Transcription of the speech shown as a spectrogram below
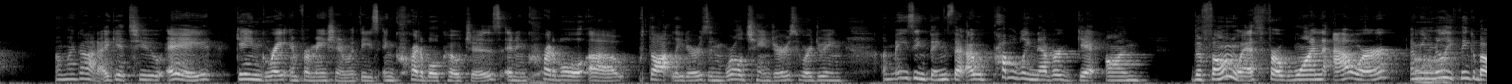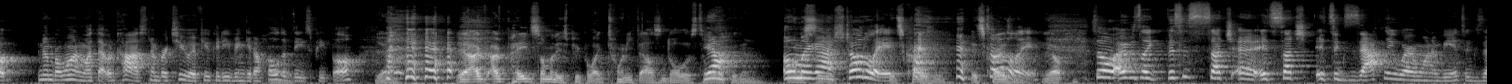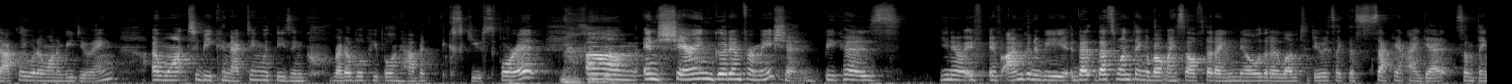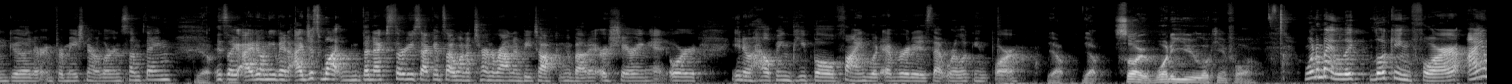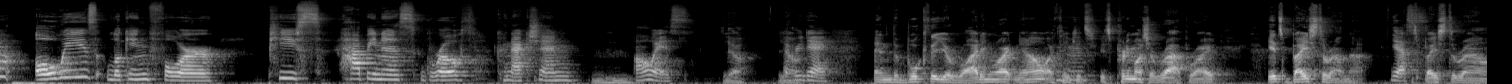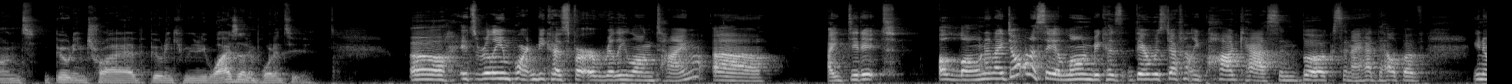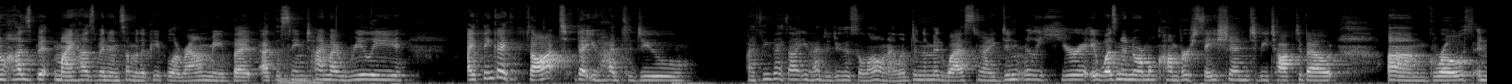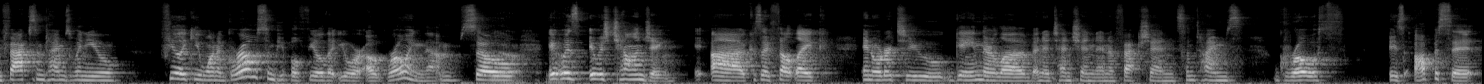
oh my God, I get to A, gain great information with these incredible coaches and incredible uh, thought leaders and world changers who are doing amazing things that I would probably never get on the phone with for one hour. I mean, uh, really think about number one, what that would cost. Number two, if you could even get a hold oh, of these people. Yeah. yeah, I've, I've paid some of these people like $20,000 to yeah. work with them. Oh my gosh, totally. It's crazy. It's totally. Crazy. Yep. So I was like, this is such a, it's such, it's exactly where I want to be. It's exactly what I want to be doing. I want to be connecting with these incredible people and have an excuse for it. Um, and sharing good information because you know if, if i'm going to be that that's one thing about myself that i know that i love to do. It's like the second i get something good or information or learn something yep. it's like i don't even i just want the next 30 seconds i want to turn around and be talking about it or sharing it or you know helping people find whatever it is that we're looking for. Yep yep. So what are you looking for? What am i li- looking for? I am always looking for peace happiness growth connection. Mm-hmm. always. Yeah, yeah. Every day and the book that you're writing right now, I think mm-hmm. it's it's pretty much a wrap, right? It's based around that. Yes. It's based around building tribe, building community. Why is that important to you? Oh, it's really important because for a really long time, uh, I did it alone, and I don't want to say alone because there was definitely podcasts and books, and I had the help of, you know, husband, my husband, and some of the people around me. But at the same mm-hmm. time, I really, I think I thought that you had to do I think I thought you had to do this alone. I lived in the Midwest and I didn't really hear it. It wasn't a normal conversation to be talked about um, growth. In fact, sometimes when you feel like you want to grow, some people feel that you are outgrowing them. So yeah, yeah. it was it was challenging because uh, I felt like in order to gain their love and attention and affection, sometimes growth is opposite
